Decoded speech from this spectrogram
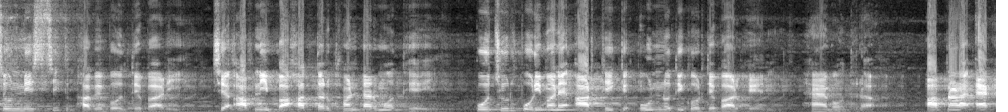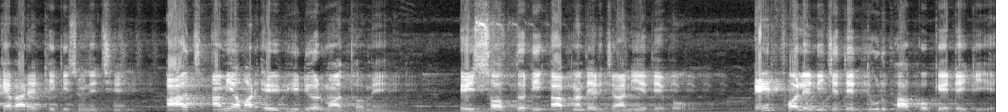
সুনিশ্চিতভাবে বলতে পারি যে আপনি বাহাত্তর ঘণ্টার মধ্যেই প্রচুর পরিমাণে আর্থিক উন্নতি করতে পারবেন। হ্যাঁ বন্ধুরা, আপনারা একেবারে ঠিকই শুনেছেন। আজ আমি আমার এই ভিডিওর মাধ্যমে এই শব্দটি আপনাদের জানিয়ে দেব। এর ফলে নিজেদের দুর্ভাগ্য কেটে গিয়ে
